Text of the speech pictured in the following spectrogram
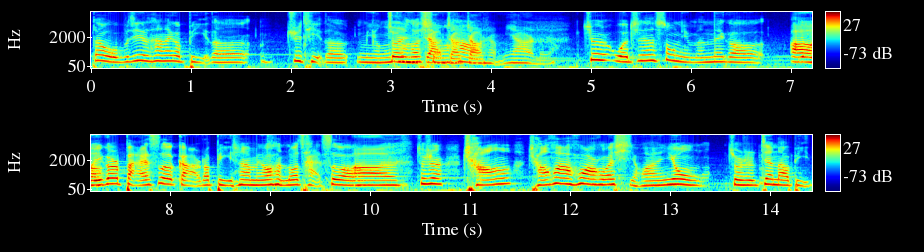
但我不记得它那个笔的具体的名字和型号，长长什么样的呀？就是我之前送你们那个有一根白色杆的笔，上面有很多彩色啊，就是常常画画或者喜欢用，就是见到笔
